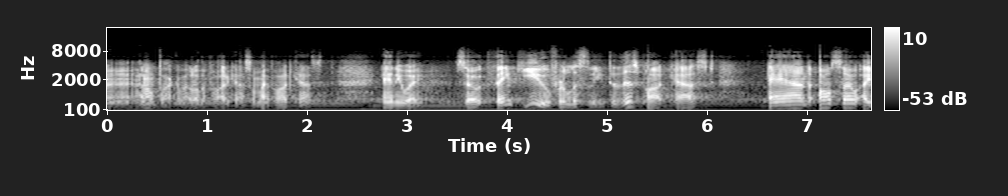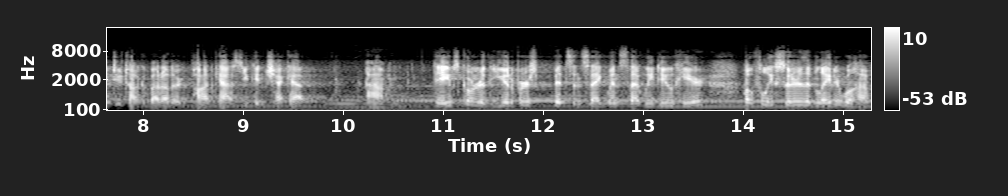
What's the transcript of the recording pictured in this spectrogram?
Uh, I don't talk about other podcasts on my podcast. Anyway, so thank you for listening to this podcast. And also, I do talk about other podcasts. You can check out um, Dave's Corner of the Universe bits and segments that we do here. Hopefully, sooner than later, we'll have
